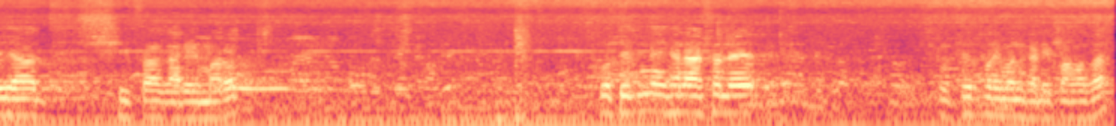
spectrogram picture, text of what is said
রিয়াদ শিফা গাড়ির মারত প্রতিদিন এখানে আসলে প্রচুর পরিমাণ গাড়ি পাওয়া যায়।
